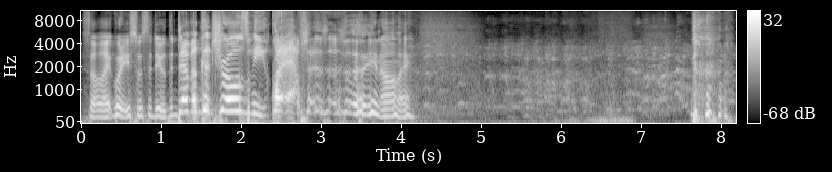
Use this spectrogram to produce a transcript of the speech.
So like, what are you supposed to do? The devil controls me. you know, like.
